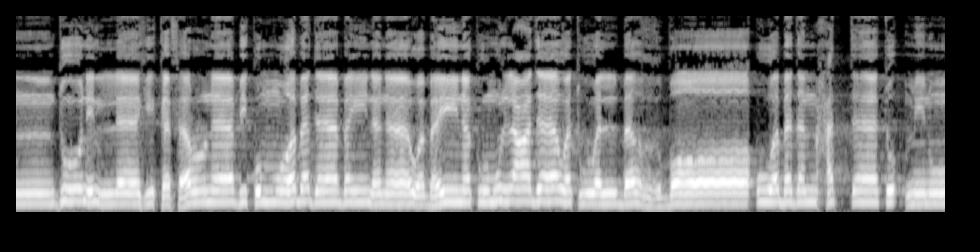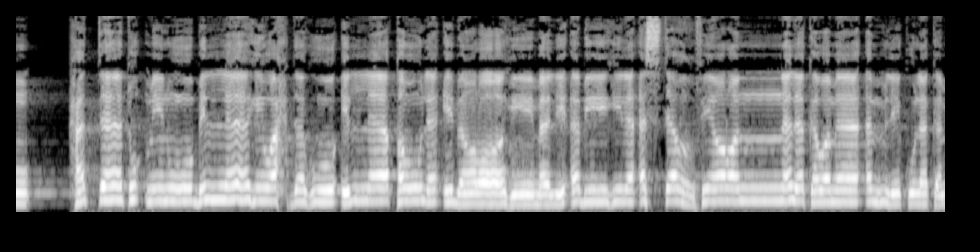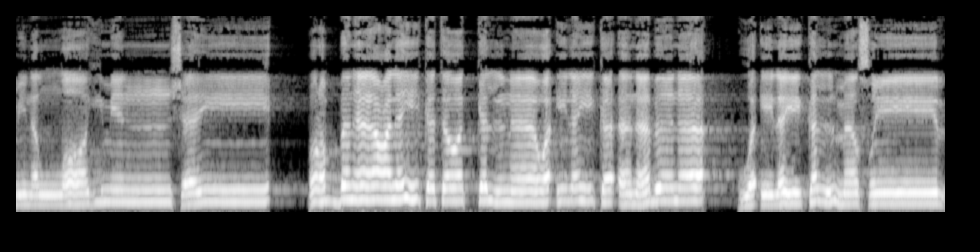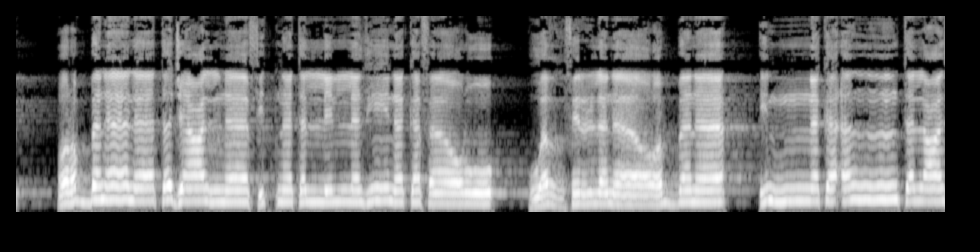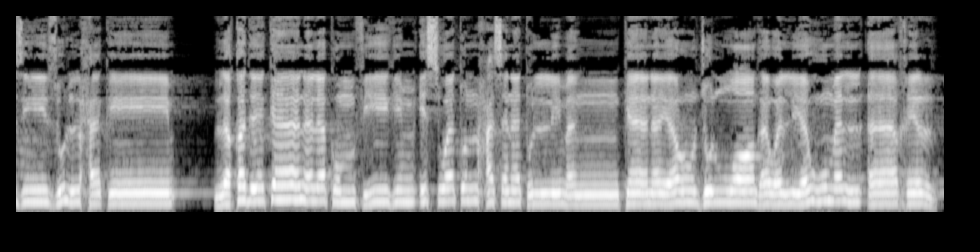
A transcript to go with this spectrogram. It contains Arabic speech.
دون الله كفرنا بكم وبدا بيننا وبينكم العداوة والبغضاء وبدا حتى تؤمنوا حتى تؤمنوا بالله وحده إلا قول إبراهيم لأبيه لأستغفرن لك وما أملك لك من الله من شيء. ربنا عليك توكلنا وإليك أنبنا وإليك المصير. ربنا لا تجعلنا فتنة للذين كفروا واغفر لنا ربنا إنك أنت العزيز الحكيم. لقد كان لكم فيهم إسوة حسنة لمن كان يرجو الله واليوم الآخر.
